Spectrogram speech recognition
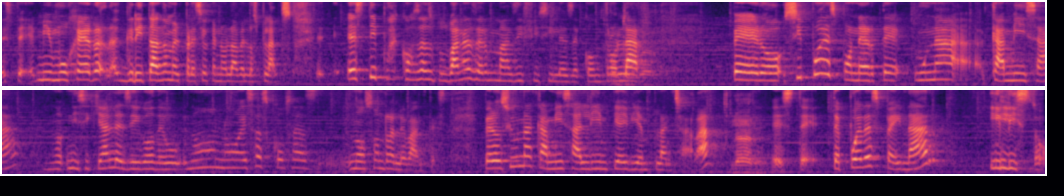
este, mi mujer gritándome el precio que no lave los platos. Este tipo de cosas pues, van a ser más difíciles de controlar. Pero sí puedes ponerte una camisa ni siquiera les digo de, no, no, esas cosas no son relevantes. Pero si una camisa limpia y bien planchada, este, te puedes peinar y listo.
